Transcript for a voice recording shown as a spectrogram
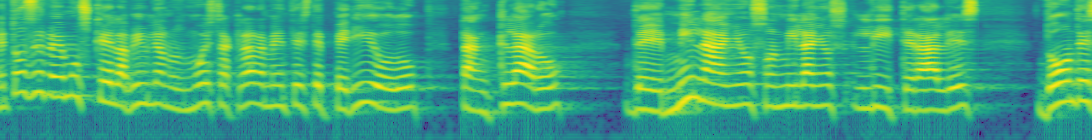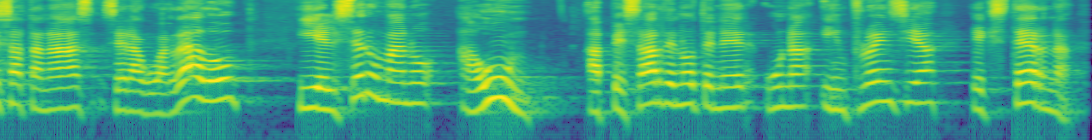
Entonces vemos que la Biblia nos muestra claramente este periodo tan claro de mil años, son mil años literales, donde Satanás será guardado y el ser humano aún, a pesar de no tener una influencia externa,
